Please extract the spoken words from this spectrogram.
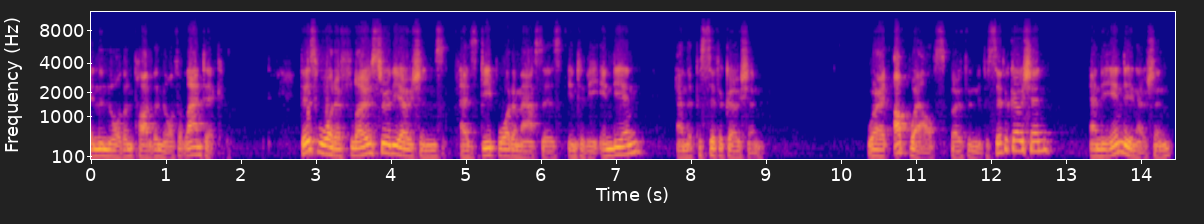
in the northern part of the North Atlantic. This water flows through the oceans as deep water masses into the Indian and the Pacific Ocean, where it upwells both in the Pacific Ocean and the Indian Ocean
